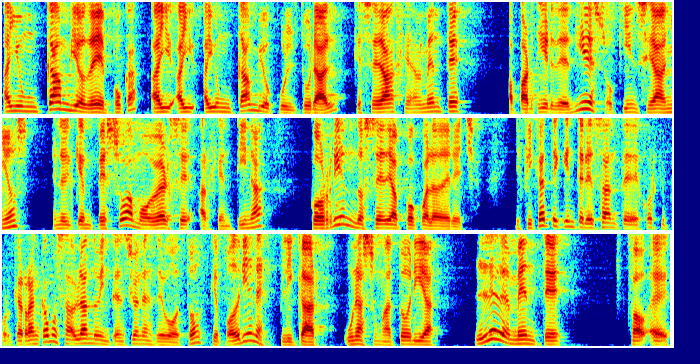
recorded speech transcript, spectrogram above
hay un cambio de época, hay, hay un cambio cultural que se da generalmente a partir de 10 o 15 años en el que empezó a moverse Argentina, corriéndose de a poco a la derecha. Y fíjate qué interesante, Jorge, porque arrancamos hablando de intenciones de voto que podrían explicar una sumatoria levemente, eh,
